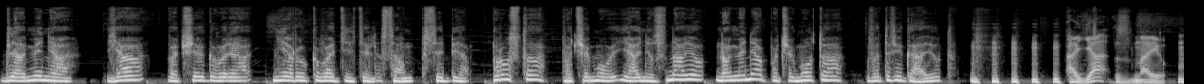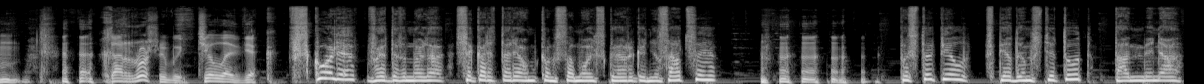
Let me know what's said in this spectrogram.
для меня, я, вообще говоря, не руководитель сам по себе. Просто почему, я не знаю, но меня почему-то выдвигают. А я знаю. Хороший вы человек. В школе выдвинули секретарем комсомольской организации Поступил в пединститут, там меня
